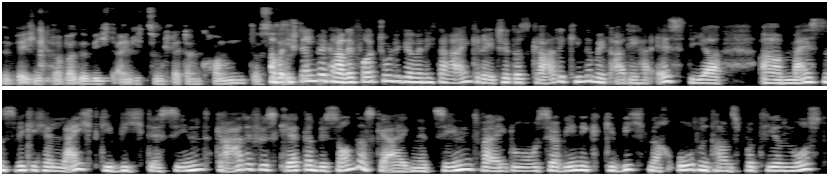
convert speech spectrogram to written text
mit welchem Körpergewicht eigentlich zum Klettern kommen. Das Aber ich stelle mir gerade vor, Entschuldige, wenn ich da reingrätsche, dass gerade Kinder mit ADHS, die ja äh, meistens wirkliche Leichtgewichte sind, gerade fürs Klettern besonders geeignet sind, weil du sehr wenig Gewicht nach oben transportieren musst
